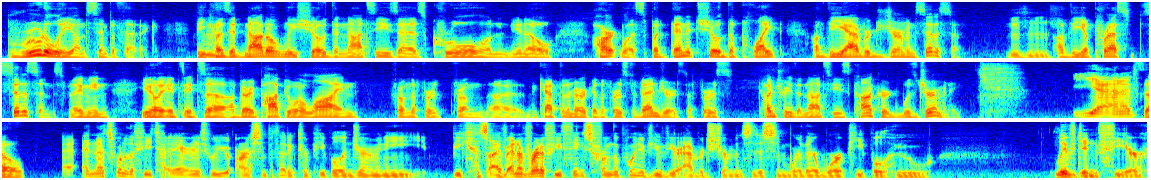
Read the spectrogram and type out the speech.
brutally unsympathetic because mm. it not only showed the Nazis as cruel and you know heartless, but then it showed the plight of the average German citizen. Mm-hmm. Of the oppressed citizens. I mean, you know, it's it's a, a very popular line from the first from uh, the Captain America: The First Avenger. It's the first country the Nazis conquered was Germany. Yeah, and I've so and that's one of the few areas where you are sympathetic to people in Germany because I've and I've read a few things from the point of view of your average German citizen where there were people who lived in fear,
